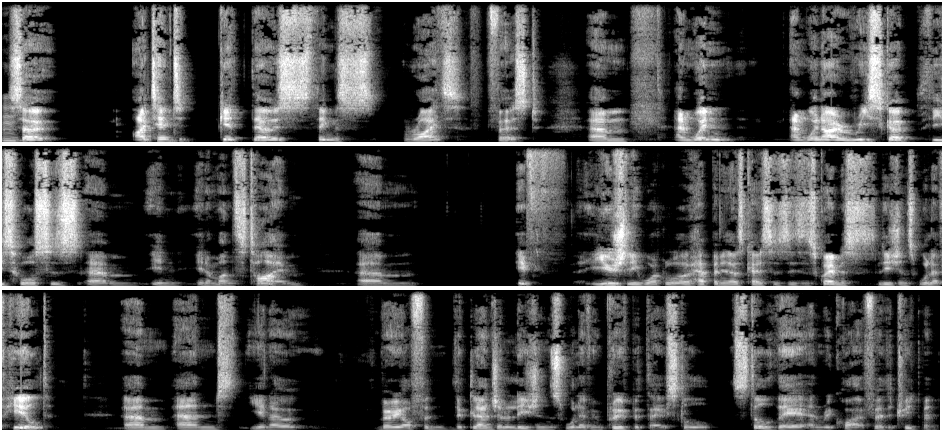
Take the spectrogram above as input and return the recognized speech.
Mm. So I tend to get those things right first. Um, and when, and when I rescope these horses, um, in, in a month's time, um, if usually what will happen in those cases is the squamous lesions will have healed. Um, and, you know, very often the glandular lesions will have improved, but they're still still there and require further treatment.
